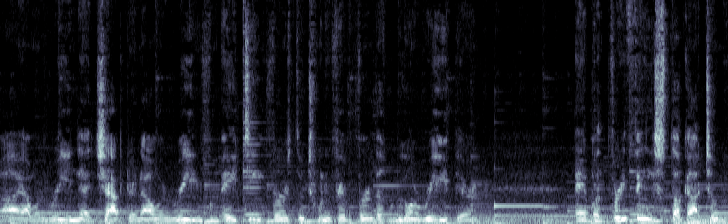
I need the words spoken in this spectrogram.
I, I, was reading that chapter and I was reading from 18th verse to 25th verse. That's what we're going to read there. And but three things stuck out to me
